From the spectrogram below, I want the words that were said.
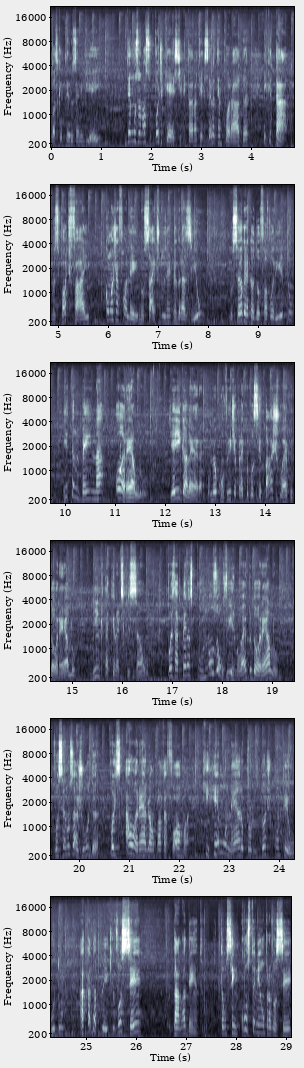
BasqueteirosNBA. Temos o nosso podcast que está na terceira temporada e que está no Spotify, como eu já falei, no site do Sniper Brasil no seu agregador favorito e também na Orelo. E aí galera, o meu convite é para que você baixe o app da Orelo, link está aqui na descrição, pois apenas por nos ouvir no app da Orelo, você nos ajuda, pois a Orelo é uma plataforma que remunera o produtor de conteúdo a cada play que você dá lá dentro. Então, sem custo nenhum para você,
